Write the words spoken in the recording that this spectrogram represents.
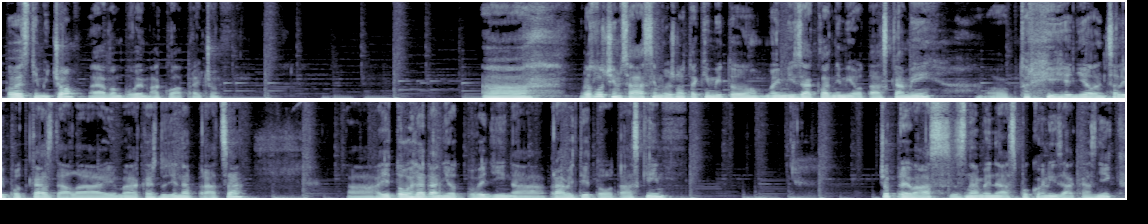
Povedzte mi čo a ja vám poviem ako a prečo. A rozlučím sa asi možno takýmito mojimi základnými otázkami, ktorých je nielen celý podcast, ale aj moja každodenná práca. A je to hľadanie odpovedí na práve tieto otázky. Čo pre vás znamená spokojný zákazník?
